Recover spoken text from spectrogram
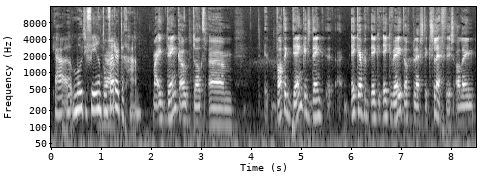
ja, motiverend om Ja. verder te gaan. Maar ik denk ook dat. ehm, wat ik denk is, denk, ik, heb het, ik, ik weet dat plastic slecht is. Alleen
